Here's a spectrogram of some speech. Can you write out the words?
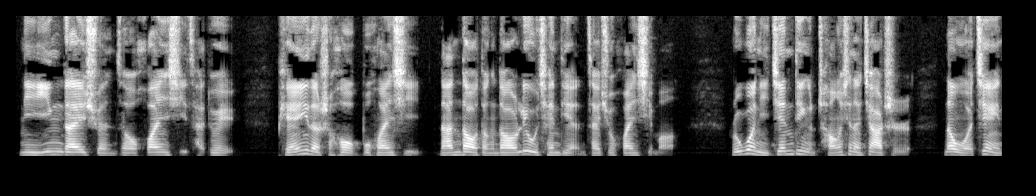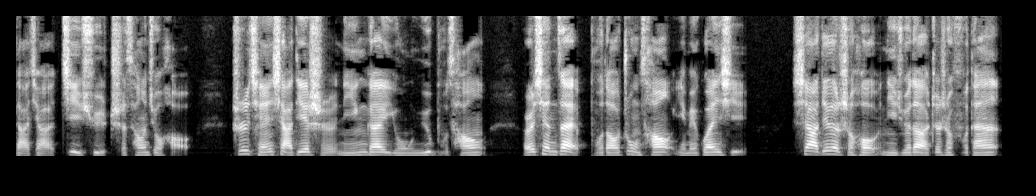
你应该选择欢喜才对。便宜的时候不欢喜，难道等到六千点再去欢喜吗？如果你坚定长线的价值。那我建议大家继续持仓就好。之前下跌时，你应该勇于补仓，而现在补到重仓也没关系。下跌的时候你觉得这是负担，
